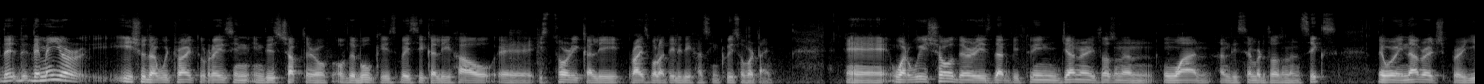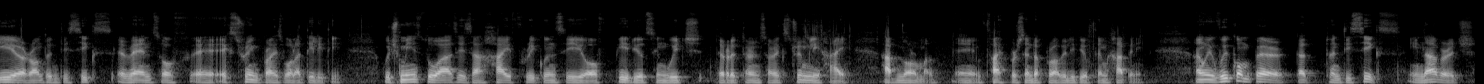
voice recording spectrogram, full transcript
The, the, the, major issue that we try to raise in, in this chapter of, of the book is basically how uh, historically price volatility has increased over time. Uh, what we show there is that between January 2001 and December 2006, there were in average per year around 26 events of uh, extreme price volatility, which means to us is a high frequency of periods in which the returns are extremely high, abnormal, 5% uh, of probability of them happening. And if we compare that 26 in average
